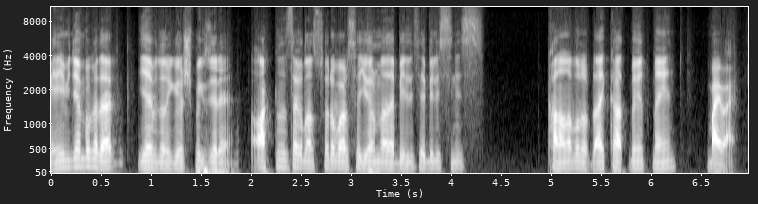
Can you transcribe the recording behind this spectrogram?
Benim videom bu kadar. Diğer videoda görüşmek üzere. Aklınızda kalan soru varsa yorumlarda belirtebilirsiniz. Kanala abone olup like atmayı unutmayın. Bay bay.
